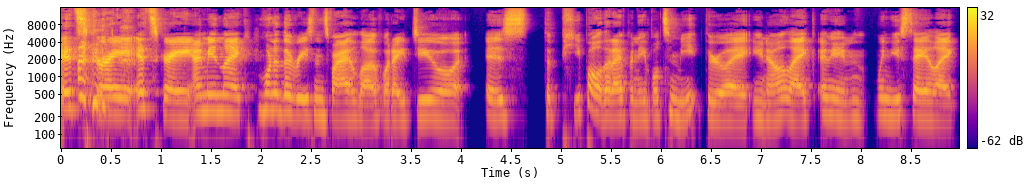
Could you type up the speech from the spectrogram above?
it's great. It's great. I mean, like, one of the reasons why I love what I do is the people that I've been able to meet through it. You know, like, I mean, when you say, like,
